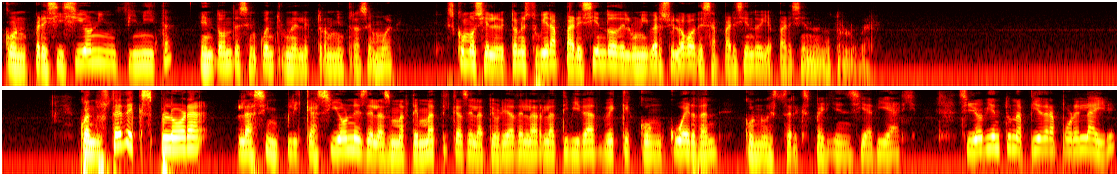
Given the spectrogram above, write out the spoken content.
con precisión infinita en dónde se encuentra un electrón mientras se mueve. Es como si el electrón estuviera apareciendo del universo y luego desapareciendo y apareciendo en otro lugar. Cuando usted explora las implicaciones de las matemáticas de la teoría de la relatividad, ve que concuerdan con nuestra experiencia diaria. Si yo aviento una piedra por el aire,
